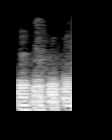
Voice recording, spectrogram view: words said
Thank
